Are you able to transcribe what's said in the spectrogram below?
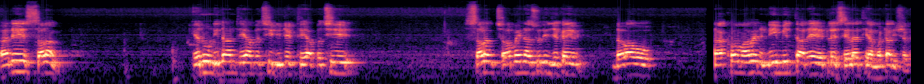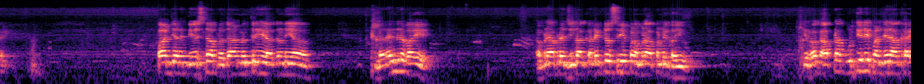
અને સળંગ એનું નિદાન થયા પછી ડિટેક્ટ થયા પછી સળંગ છ મહિના સુધી જે કંઈ દવાઓ રાખવામાં આવે ને નિયમિતતા રહે એટલે સહેલાથી આ મટાડી શકાય. પણ જ્યારે દેશના પ્રધાનમંત્રી આદરણીય નરેન્દ્રભાઈએ આપણે આપણે જિલ્લા કલેક્ટરશ્રીએ પણ હમણાં આપણને કહ્યું કે ભગ આપણા પૂરતી નહીં, પણ જ્યારે આખા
